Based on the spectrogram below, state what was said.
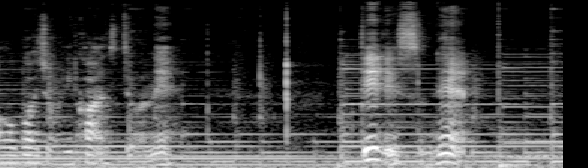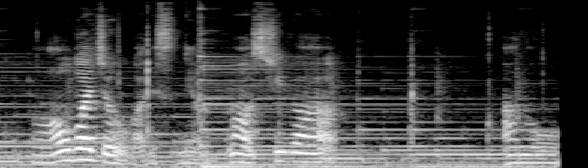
青葉城に関してはね。でですね青葉城がですね、まあ、私があの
